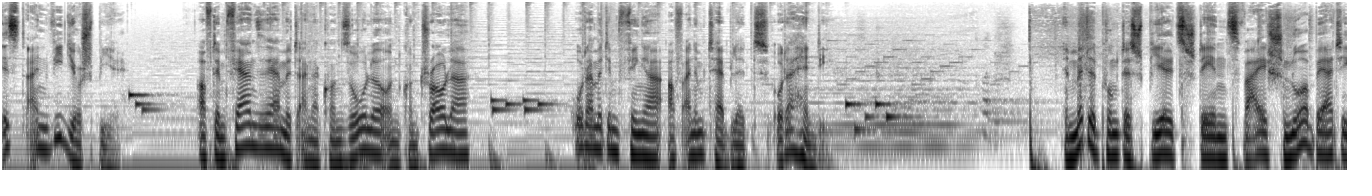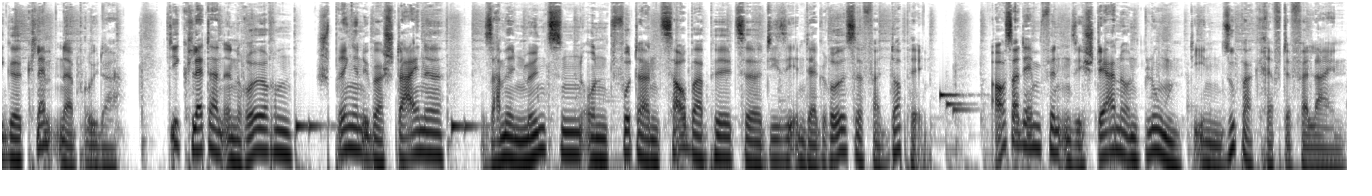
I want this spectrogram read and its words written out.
ist ein Videospiel. Auf dem Fernseher mit einer Konsole und Controller oder mit dem Finger auf einem Tablet oder Handy. Im Mittelpunkt des Spiels stehen zwei schnurrbärtige Klempnerbrüder. Die klettern in Röhren, springen über Steine, sammeln Münzen und futtern Zauberpilze, die sie in der Größe verdoppeln. Außerdem finden sie Sterne und Blumen, die ihnen Superkräfte verleihen.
